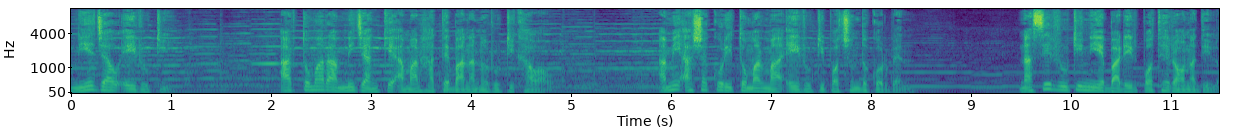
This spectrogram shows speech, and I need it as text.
নিয়ে যাও এই রুটি। আর তোমার আম্মি জানকে আমার হাতে বানানো রুটি খাওয়াও। আমি আশা করি তোমার মা এই রুটি পছন্দ করবেন। নাসির রুটি নিয়ে বাড়ির পথে রওনা দিল।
